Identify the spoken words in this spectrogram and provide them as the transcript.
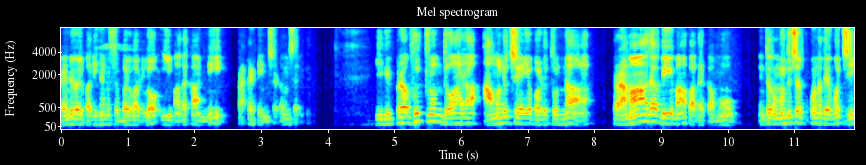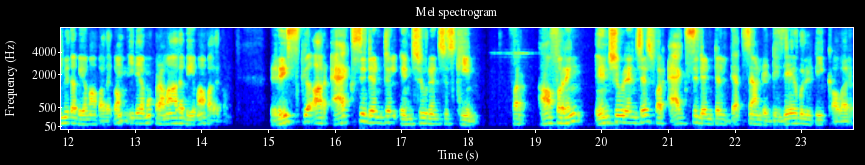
రెండు వేల పదిహేను ఫిబ్రవరిలో ఈ పథకాన్ని ప్రకటించడం జరిగింది. ఇది ప్రభుత్వం ద్వారా అమలు చేయబడుతున్న ప్రమాద బీమా పథకము. ఇంతకు ముందు చెప్పుకున్నదేమో జీవిత బీమా పథకం ఇదేమో ప్రమాద బీమా పథకం. Risk or accidental insurance scheme for offering insurances for accidental deaths and disability cover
